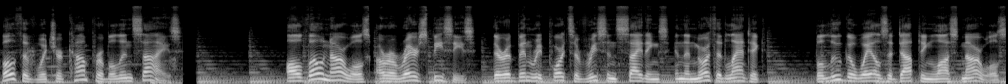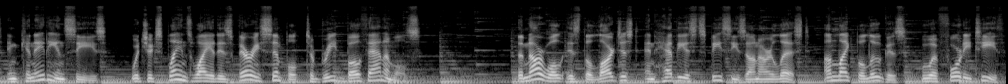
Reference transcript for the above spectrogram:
both of which are comparable in size. Although narwhals are a rare species, there have been reports of recent sightings in the North Atlantic, beluga whales adopting lost narwhals in Canadian seas, which explains why it is very simple to breed both animals. The narwhal is the largest and heaviest species on our list, unlike belugas, who have 40 teeth,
